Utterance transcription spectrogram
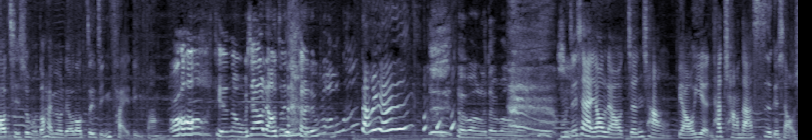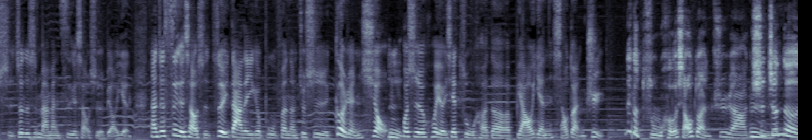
好，其实我们都还没有聊到最精彩的地方。哦天哪！我们现在要聊最精彩的地方了吗？当然，太棒了，太棒了！我们接下来要聊整场表演，它长达四个小时，真的是满满四个小时的表演。那这四个小时最大的一个部分呢，就是个人秀，嗯或是会有一些组合的表演小短剧。那个组合小短剧啊，嗯是真的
